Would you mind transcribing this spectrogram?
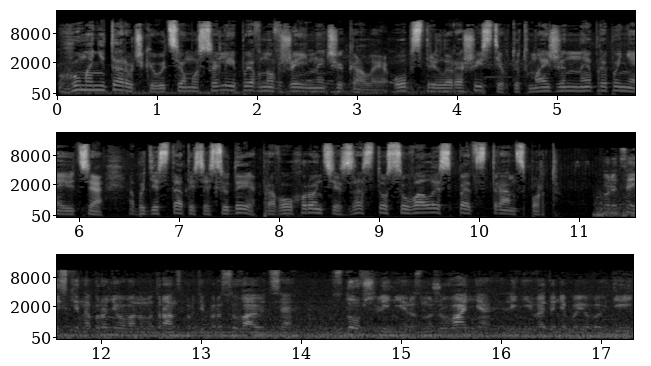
Гуманітарочки у цьому селі певно вже й не чекали. Обстріли рашистів тут майже не припиняються. Аби дістатися сюди, правоохоронці застосували спецтранспорт. Поліцейські на броньованому транспорті пересуваються вздовж лінії розмежування, лінії ведення бойових дій.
